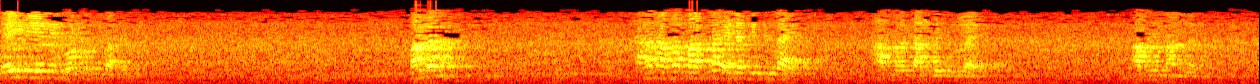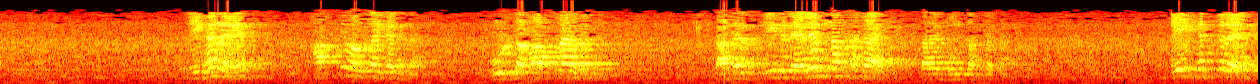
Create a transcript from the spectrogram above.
এই পারবে না। এখন আপনি আপনি অন্যায়কারী না। ভুলটা বাচ্চায় হয়েছে। তাদের দিনের এলেম না থাকায় তারা ভুল কাজটা করে এই ক্ষেত্রে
